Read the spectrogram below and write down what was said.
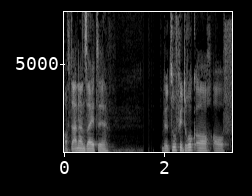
auf der anderen Seite wird so viel Druck auch auf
